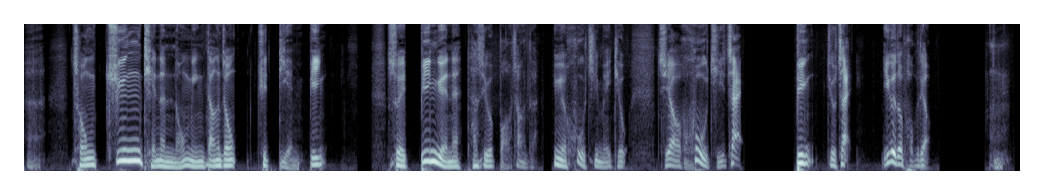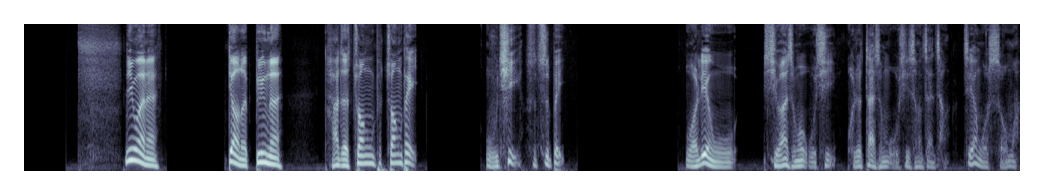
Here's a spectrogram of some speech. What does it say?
啊。从均田的农民当中去点兵，所以兵员呢，他是有保障的，因为户籍没丢，只要户籍在，兵就在，一个都跑不掉。嗯，另外呢，调的兵呢，他的装装备、武器是自备。我练武喜欢什么武器，我就带什么武器上战场，这样我熟嘛。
